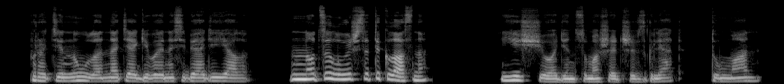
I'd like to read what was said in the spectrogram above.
— протянула, натягивая на себя одеяло. «Но целуешься ты классно». Еще один сумасшедший взгляд, туман,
